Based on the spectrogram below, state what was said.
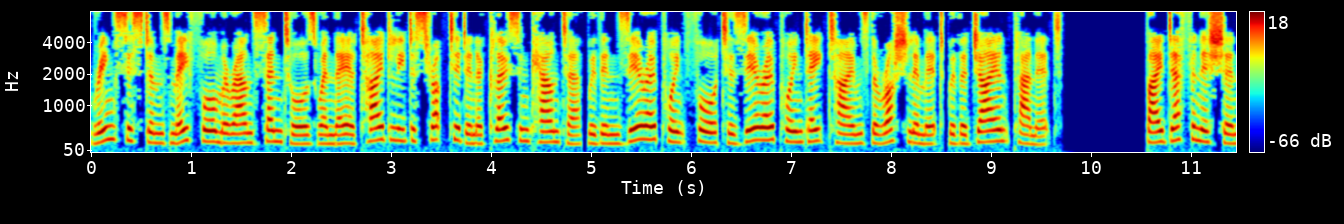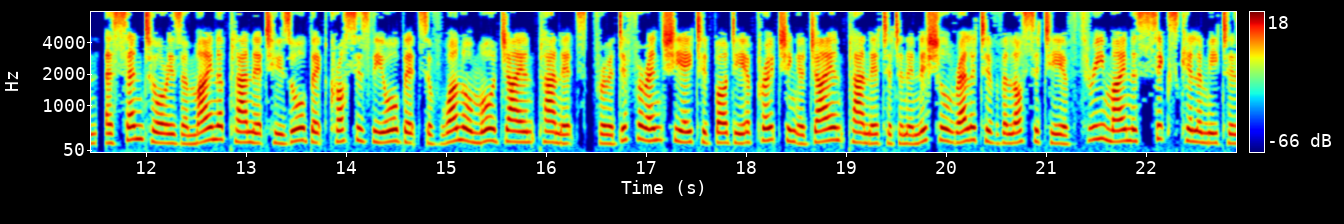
Ring systems may form around centaurs when they are tidally disrupted in a close encounter within 0.4 to 0.8 times the Roche limit with a giant planet. By definition, a centaur is a minor planet whose orbit crosses the orbits of one or more giant planets. For a differentiated body approaching a giant planet at an initial relative velocity of 3-6 km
